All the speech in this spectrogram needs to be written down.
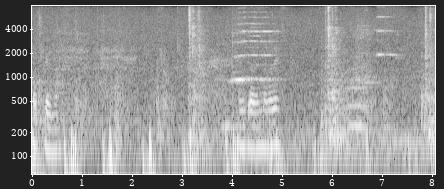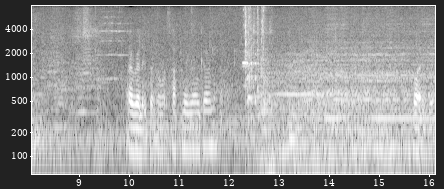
That's good enough. Really don't know what's happening going on. What is it?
